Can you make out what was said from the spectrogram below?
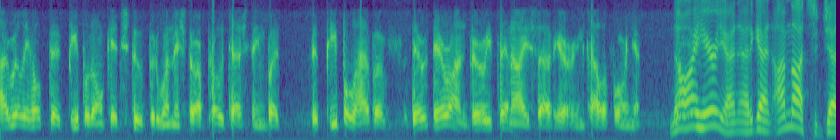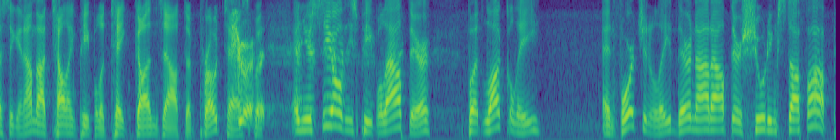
I really hope that people don't get stupid when they start protesting, but the people have a, they're, they're on very thin ice out here in California. No, I hear you. And again, I'm not suggesting, and I'm not telling people to take guns out to protest, Sure. but and you see all these people out there, but luckily and fortunately, they're not out there shooting stuff up.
